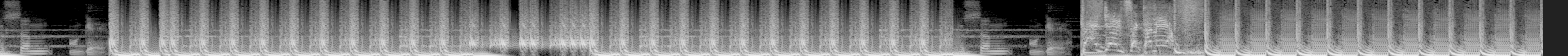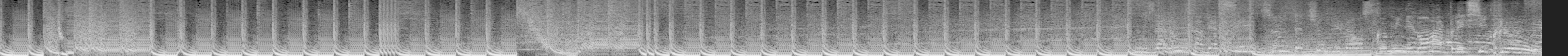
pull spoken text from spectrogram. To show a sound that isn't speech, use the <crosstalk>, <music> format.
Nous sommes en guerre. Nous sommes en guerre. Ta gueule, sac à merde les cyclones.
